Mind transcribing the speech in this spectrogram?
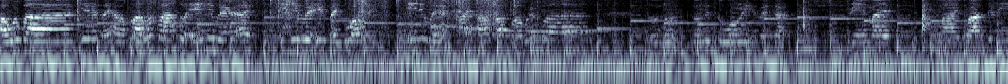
power bank. Yes, I have a power bank. So anywhere I, anywhere if I go out anywhere, I have a power bank. So no, no need to worry if I got drain my my battery.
